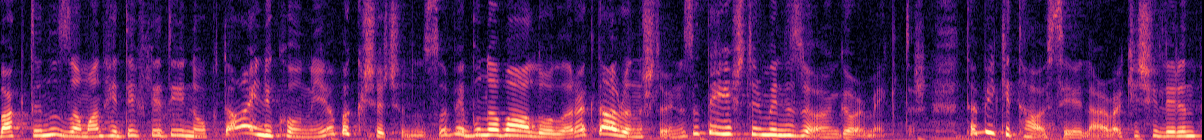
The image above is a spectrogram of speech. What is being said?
baktığınız zaman hedeflediği nokta aynı konuya bakış açınızı ve buna bağlı olarak davranışlarınızı değiştirmenizi öngörmektir. Tabii ki tavsiyeler var. Kişilerin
